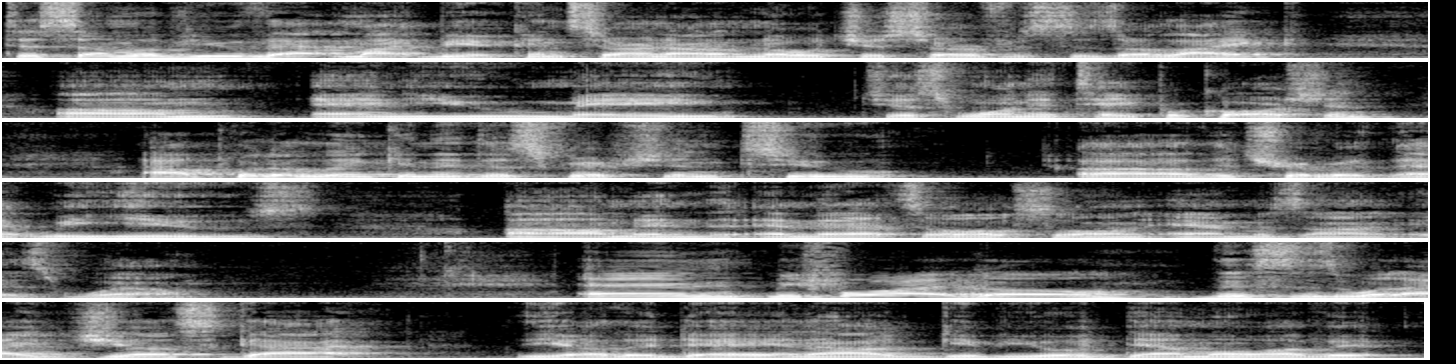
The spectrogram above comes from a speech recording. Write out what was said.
to some of you, that might be a concern. I don't know what your surfaces are like, um, and you may just want to take precaution. I'll put a link in the description to uh, the trivet that we use, um, and, and that's also on Amazon as well. And before I go, this is what I just got the other day, and I'll give you a demo of it.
